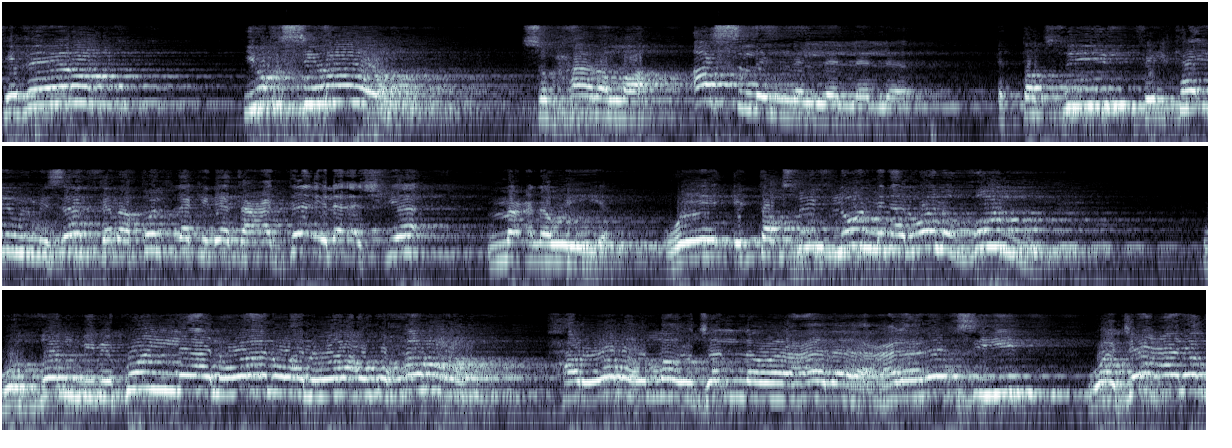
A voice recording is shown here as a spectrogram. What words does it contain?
في غيره يخسرون. سبحان الله. أصل التطفيف في الكيل والميزان كما قلت لكن يتعدى إلى أشياء معنوية. والتطفيف لون من ألوان الظلم والظلم بكل ألوان وأنواع محرم. حرمه الله جل وعلا على نفسه وجعله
